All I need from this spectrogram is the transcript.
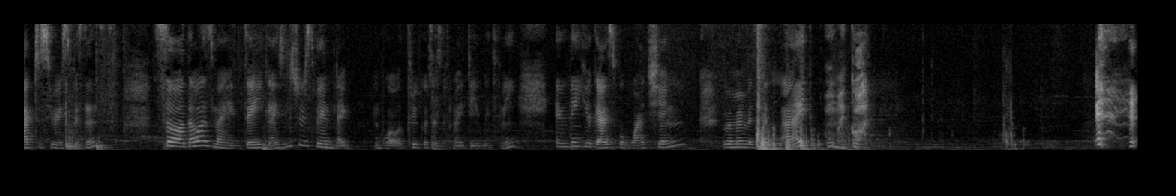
Back to serious business. So that was my day, guys. You literally spent like well three quarters of my day with me, and thank you guys for watching. Remember to like. Oh my god.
